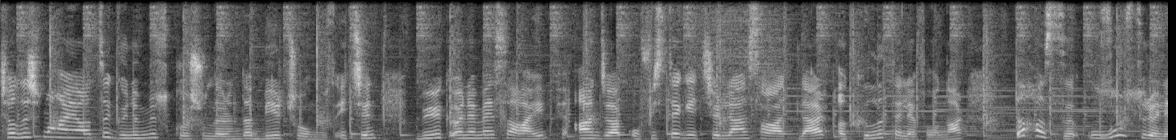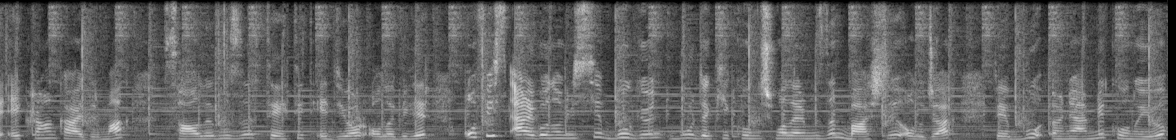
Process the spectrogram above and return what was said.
Çalışma hayatı günümüz koşullarında birçoğumuz için büyük öneme sahip ancak ofiste geçirilen saatler, akıllı telefonlar, dahası uzun süreli ekran kaydırmak sağlığımızı tehdit ediyor olabilir. Ofis ergonomisi bugün buradaki konuşmalarımızın başlığı olacak ve bu önemli konuyu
